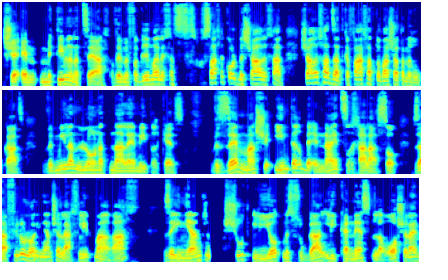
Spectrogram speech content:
שהם מתים לנצח, והם מפגרים עליך סך הכל בשער אחד. שער אחד זה התקפה אחת טובה שאתה מרוכז, ומילאן לא נתנה להם להתרכז. וזה מה שאינטר בעיניי צריכה לעשות. זה אפילו לא עניין של להחליף מערך, זה עניין של פשוט להיות מסוגל להיכנס לראש שלהם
